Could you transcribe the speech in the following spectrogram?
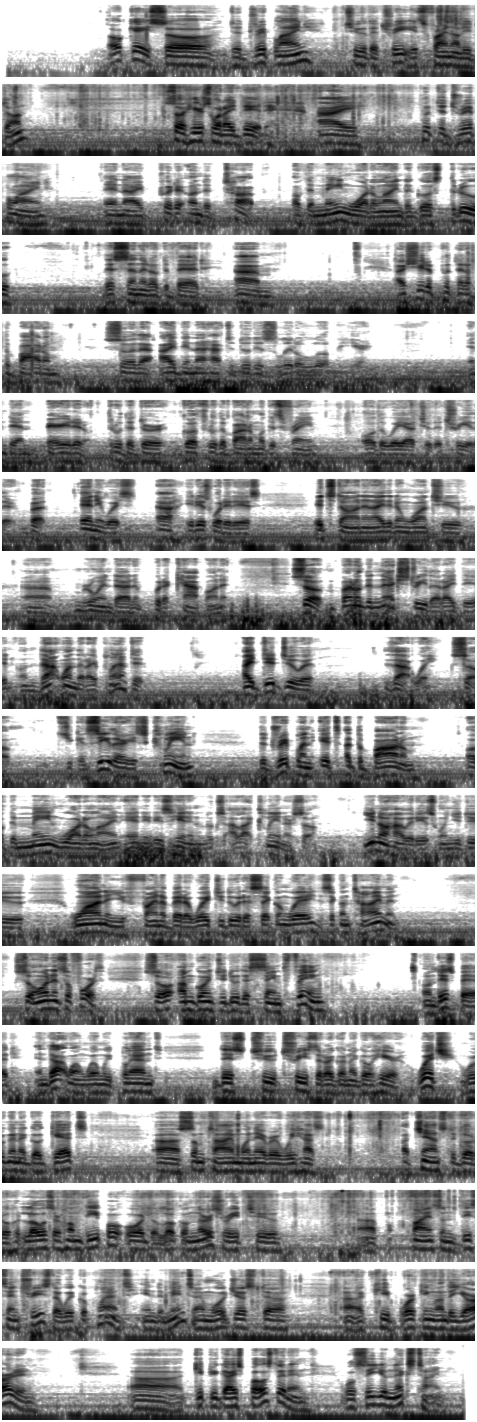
Okay, so the drip line to the tree is finally done. So here's what I did. I put the drip line and I put it on the top of the main water line that goes through the center of the bed. Um, I should have put that at the bottom so that I did not have to do this little loop here and then buried it through the dirt, go through the bottom of this frame all the way out to the tree there. But anyways, uh, it is what it is. It's done and I didn't want to uh, ruin that and put a cap on it. So, but on the next tree that I did, on that one that I planted, I did do it that way. So, as you can see there, it's clean. The drip line, it's at the bottom of the main water line and it is hidden. It looks a lot cleaner. So, you know how it is when you do one and you find a better way to do it a second way, the second time, and so on and so forth. So I'm going to do the same thing on this bed and that one when we plant these two trees that are gonna go here, which we're gonna go get uh, sometime whenever we have a chance to go to Lowe's or Home Depot or the local nursery to uh, find some decent trees that we could plant. In the meantime, we'll just uh, uh, keep working on the yard and uh, keep you guys posted and we'll see you next time.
